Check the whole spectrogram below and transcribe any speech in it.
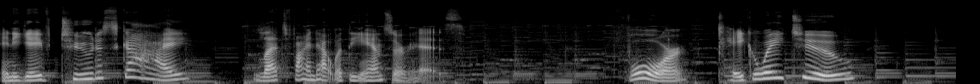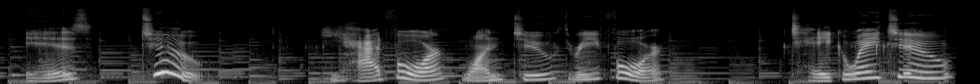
and he gave two to Sky, let's find out what the answer is. Four take away two is two. He had four. One, two, three, four. Take away two,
